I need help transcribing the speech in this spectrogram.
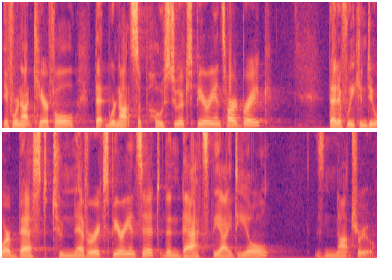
if we're not careful, that we're not supposed to experience heartbreak. That if we can do our best to never experience it, then that's the ideal, is not true.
